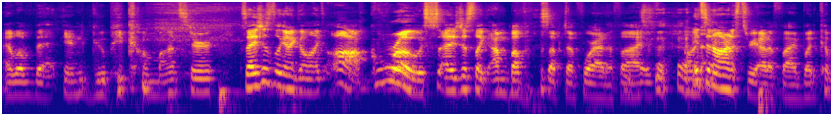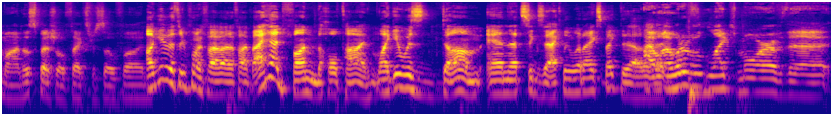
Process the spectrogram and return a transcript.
I love that in goopy cum monster, because I was just looking at it going like, oh, gross. I was just like, I'm bumping this up to four out of five. it's an honest three out of five, but come on, those special effects were so fun. I'll give it a 3.5 out of 5. I had fun the whole time. Like, it was dumb, and that's exactly what I expected out of I, it. I would have liked more of the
